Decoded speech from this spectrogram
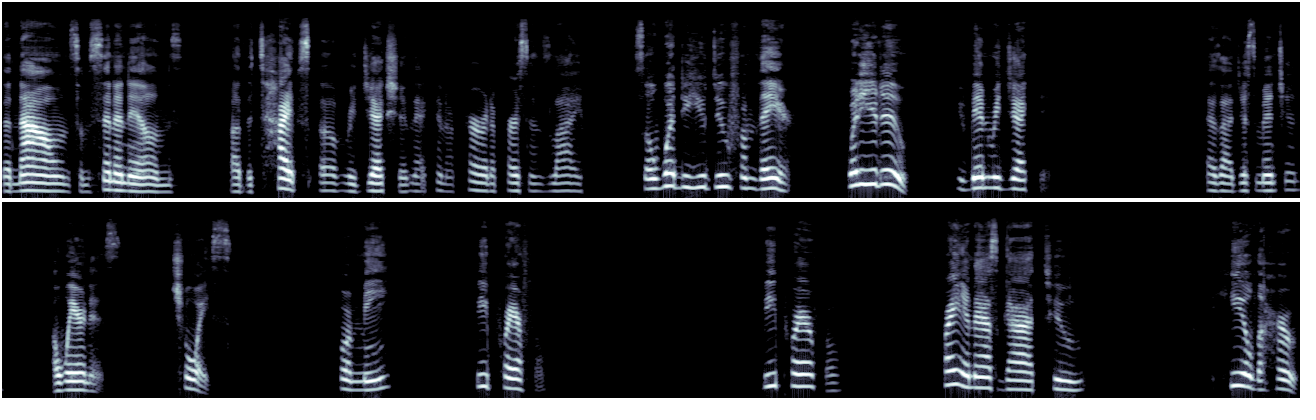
the nouns, some synonyms, uh, the types of rejection that can occur in a person's life. So, what do you do from there? What do you do? You've been rejected, as I just mentioned. Awareness, choice. For me, be prayerful. Be prayerful. Pray and ask God to heal the hurt.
